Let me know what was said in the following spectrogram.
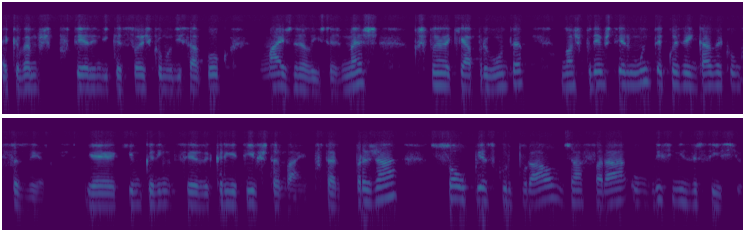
acabamos por ter indicações, como eu disse há pouco, mais generalistas. Mas, respondendo aqui à pergunta, nós podemos ter muita coisa em casa com que fazer. E é aqui um bocadinho de ser criativos também. Portanto, para já, só o peso corporal já fará um belíssimo exercício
